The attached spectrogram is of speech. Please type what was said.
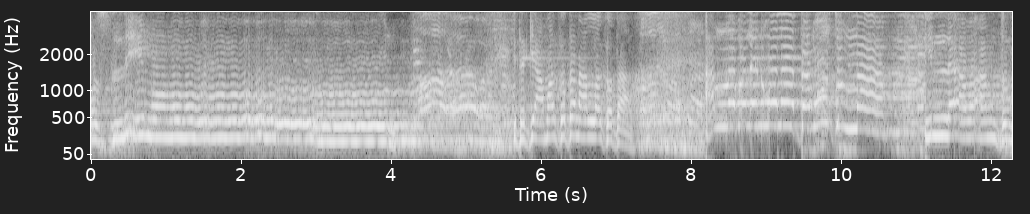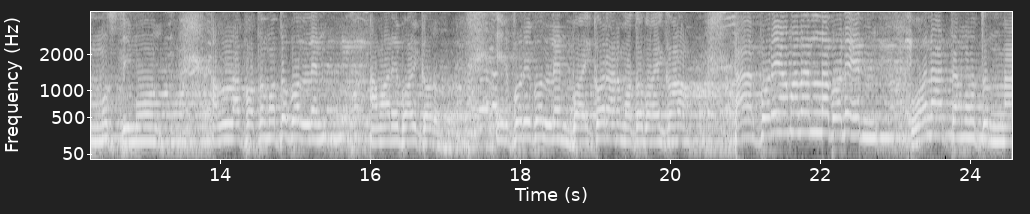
মুসলিমুন। এটা কি আমার কথা না আল্লাহর কথা? আল্লাহ প্রথমত বললেন, আমারে ভয় করো। এরপরে বললেন, ভয় করার মতো ভয় করো। তারপরে আমার আল্লাহ বলেন, ওয়ালা তামুতুন্না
